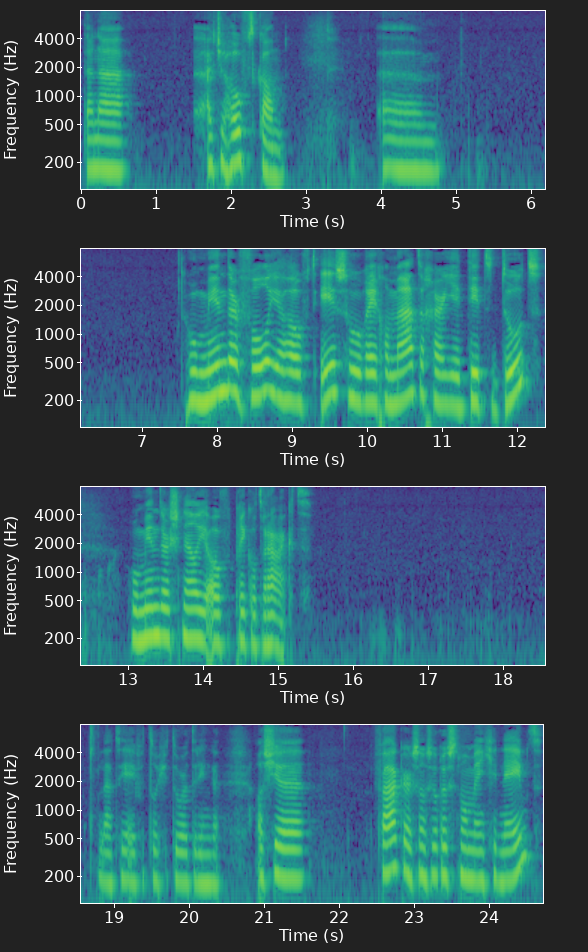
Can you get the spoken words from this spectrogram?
daarna uit je hoofd kan. Um, hoe minder vol je hoofd is, hoe regelmatiger je dit doet, hoe minder snel je overprikkeld raakt. Laat die even tot je doordringen. Als je vaker zo'n rustmomentje neemt,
